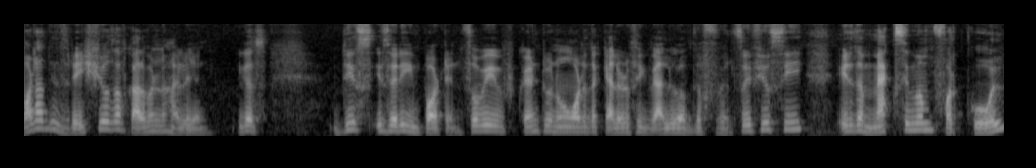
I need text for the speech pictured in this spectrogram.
what are these ratios of carbon and hydrogen because this is very important. So, we come to know what is the calorific value of the fuel. So, if you see it is the maximum for coal,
